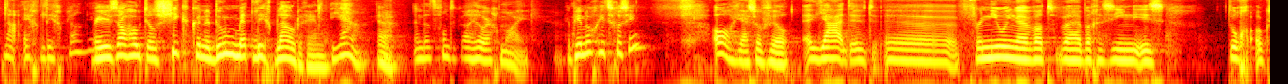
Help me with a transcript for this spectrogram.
nou, echt lichtblauw. Maar je zou Hotel Chic kunnen doen met lichtblauw erin. Ja, ja. en dat vond ik wel heel erg mooi. Heb je nog iets gezien? Oh ja, zoveel. Uh, ja, de, uh, vernieuwingen wat we hebben gezien is toch ook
